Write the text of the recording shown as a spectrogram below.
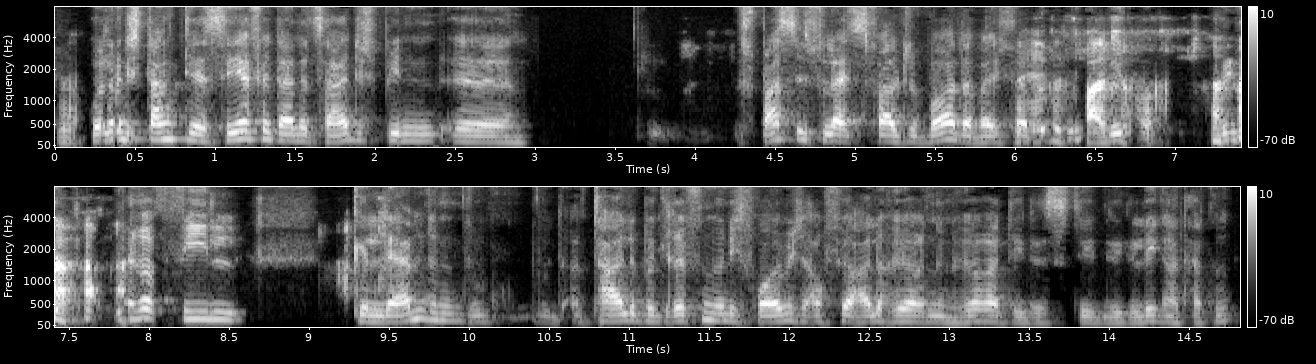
Ja. Roland, ich danke dir sehr für deine Zeit. Ich bin, äh, Spaß ist vielleicht das falsche Wort, aber ich habe sehr viel gelernt und Teile begriffen und ich freue mich auch für alle Hörerinnen und Hörer, die, das, die die Gelegenheit hatten.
